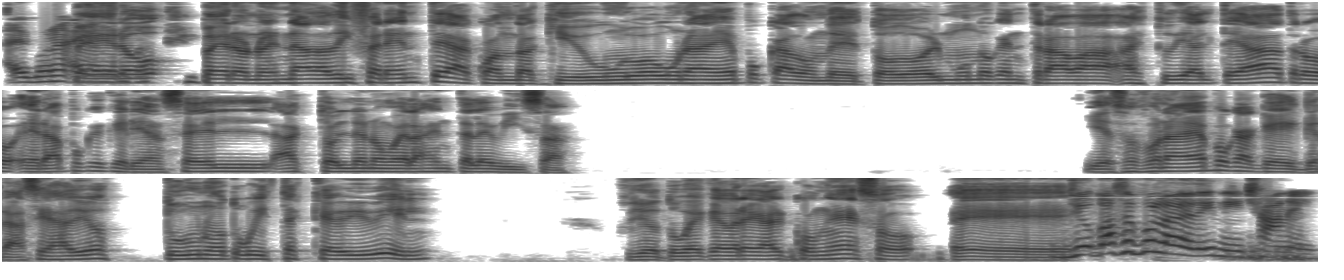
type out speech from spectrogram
Algunas Pero, bad trip. pero no es nada diferente a cuando aquí hubo una época donde todo el mundo que entraba a estudiar teatro era porque querían ser actor de novelas en Televisa. Y eso fue una época que, gracias a Dios, tú no tuviste que vivir. Yo tuve que bregar con eso. eh, Yo pasé por la de Disney Channel.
